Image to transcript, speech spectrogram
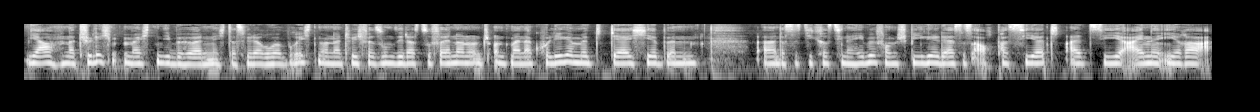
Ja, natürlich möchten die Behörden nicht, dass wir darüber berichten. Und natürlich versuchen sie das zu verhindern. Und, und meiner Kollegin, mit der ich hier bin, äh, das ist die Christina Hebel vom Spiegel, der ist es auch passiert, als sie eine ihrer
